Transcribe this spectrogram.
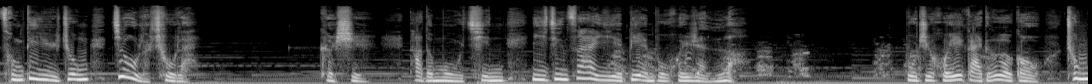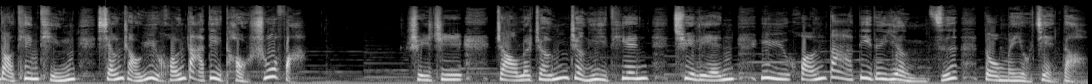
从地狱中救了出来。可是他的母亲已经再也变不回人了。不知悔改的恶狗冲到天庭，想找玉皇大帝讨说法，谁知找了整整一天，却连玉皇大帝的影子都没有见到。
